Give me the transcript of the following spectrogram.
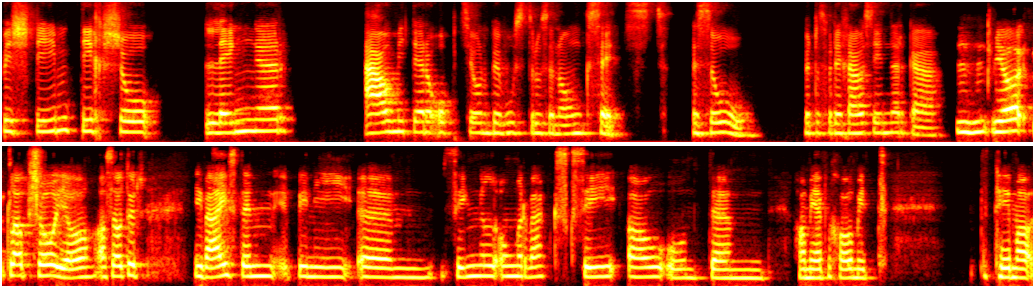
bestimmt dich schon länger auch mit dieser Option bewusster auseinandergesetzt. So. Wird das für dich auch Sinn ergeben? Mhm. Ja, ich glaube schon, ja. Also, oder, ich weiss, dann bin ich ähm, Single unterwegs auch und ähm, habe mich einfach auch mit dem Thema,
